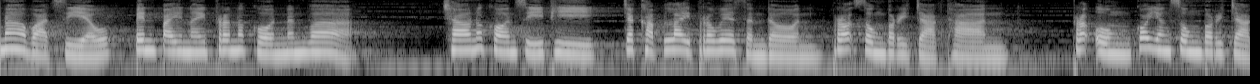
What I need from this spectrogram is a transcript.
หน้าหวาดเสียว เป็นไปในพระนครนั้นว่า ชาวนครสีพีจะขับไล่พระเวสสันดร เพราะทรงบริจาคทาน พระองค์ก็ยังทรงบริจาค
